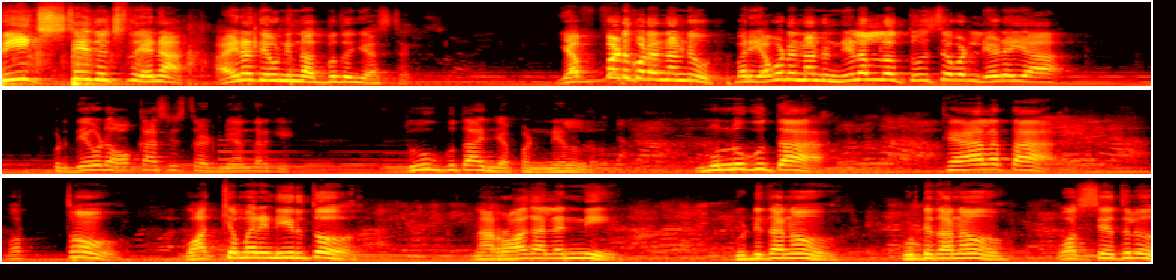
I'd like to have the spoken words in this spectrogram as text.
పీక్ స్టేజ్ వచ్చింది అయినా అయినా దేవుడు నిన్ను అద్భుతం చేస్తాడు. ఎవడు కూడా నన్ను మరి ఎవడు నన్ను నీళ్ళల్లో తోసేవాడు లేడయ్యా? ఇప్పుడు దేవుడు అవకాశం ఇస్తున్నాడు మీ అందరికీ. దూకుతా అని చెప్పండి నీళ్ళలో మునుగుతా తేలత మొత్తం వాక్యమైన నీరుతో నా రోగాలన్నీ గుడ్డితనం గుడ్డితనం వసతులు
